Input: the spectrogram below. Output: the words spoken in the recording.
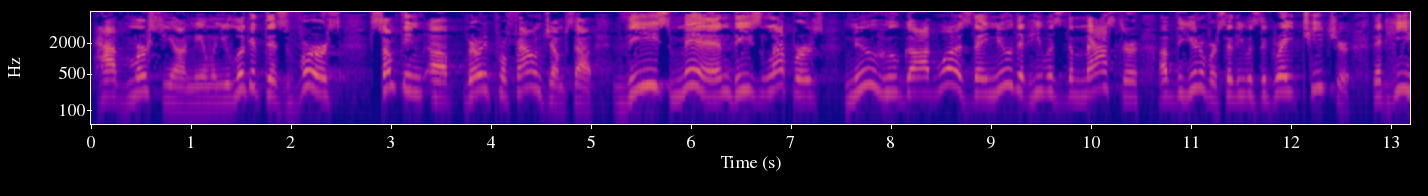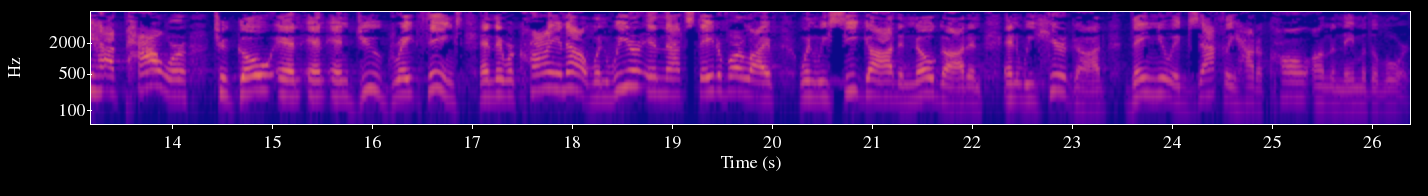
have mercy on me. And when you look at this verse, something uh, very profound jumps out. These men, these lepers, knew who God was. They knew that He was the master of the universe, that He was the great teacher, that He had power to go and, and, and do great things. And they were crying out. When we are in that state of our life, when we see God and know God and, and we hear God, they knew exactly exactly how to call on the name of the Lord.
